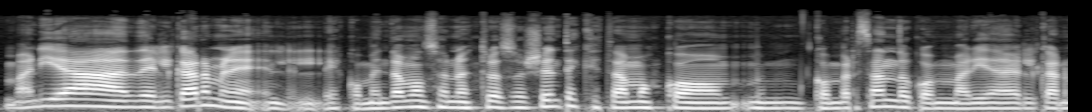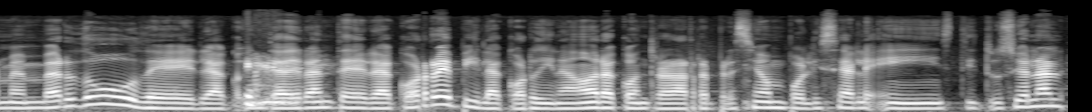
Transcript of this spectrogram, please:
María del Carmen, les comentamos a nuestros oyentes que estamos mm, conversando con María del Carmen Verdú, de la integrante de la CORREPI, la coordinadora contra la represión policial e institucional,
